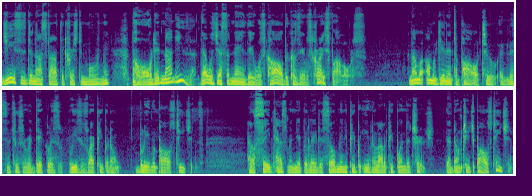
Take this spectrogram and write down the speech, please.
Jesus did not stop the Christian movement. Paul did not either. That was just a name they was called because they was Christ followers. And I'm going to get into Paul too and listen to some ridiculous reasons why people don't believe in Paul's teachings. How Satan has manipulated so many people, even a lot of people in the church that don't teach Paul's teaching.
